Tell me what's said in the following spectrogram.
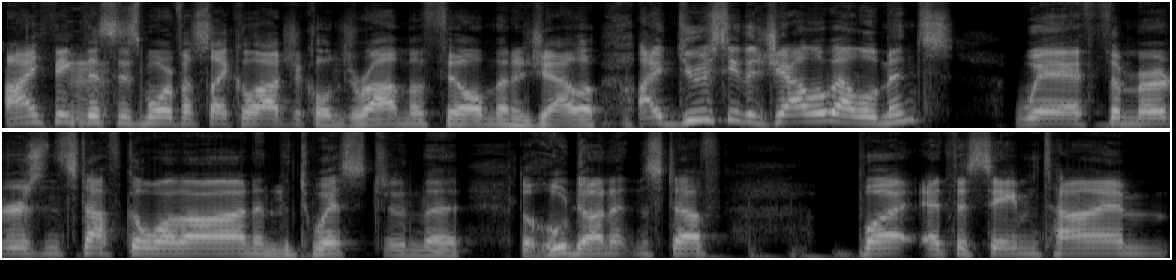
I think Hmm. this is more of a psychological drama film than a Giallo. I do see the Giallo elements with the murders and stuff going on, and the twist and the the who done it and stuff. But at the same time,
